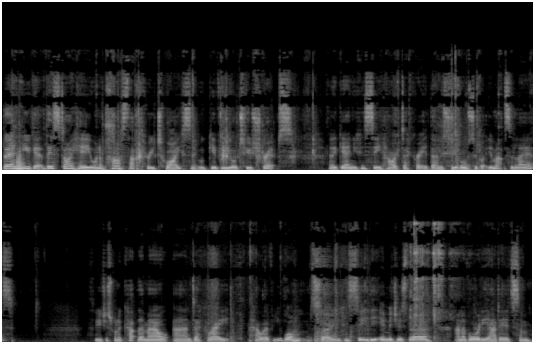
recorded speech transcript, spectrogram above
Then you get this die here. You want to pass that through twice and it will give you your two strips. And again, you can see how I've decorated them. So you've also got your mats and layers. So you just want to cut them out and decorate however you want. So you can see the images there and I've already added some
